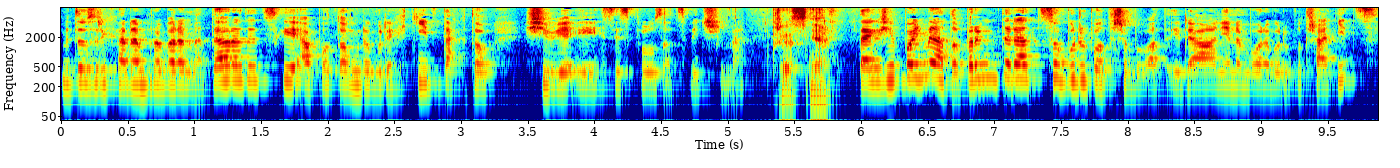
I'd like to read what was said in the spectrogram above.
My to s Richardem probereme teoreticky a potom, kdo bude chtít, tak to živě i si spolu zacvičíme. Přesně. Takže pojďme na to. První teda, co budu potřebovat ideálně, nebo nebudu potřebovat nic?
